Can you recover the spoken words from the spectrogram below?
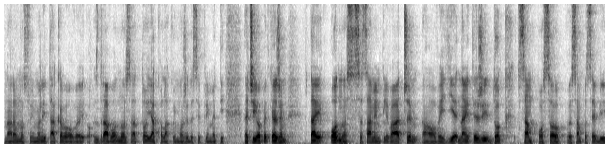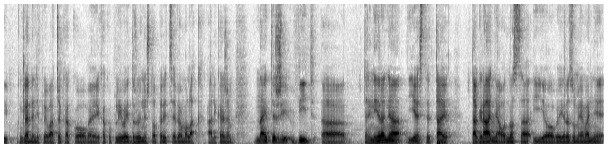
naravno su imali takav ovaj, zdrav odnos, a to jako lako i može da se primeti. Znači, opet kažem, taj odnos sa samim plivačem ovaj, je najteži, dok sam posao, sam po sebi gledanje plivača kako, ovaj, kako pliva i držanje štoperice je veoma lak. Ali kažem, najteži vid a, treniranja jeste taj ta gradnja odnosa i ovaj, razumevanje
